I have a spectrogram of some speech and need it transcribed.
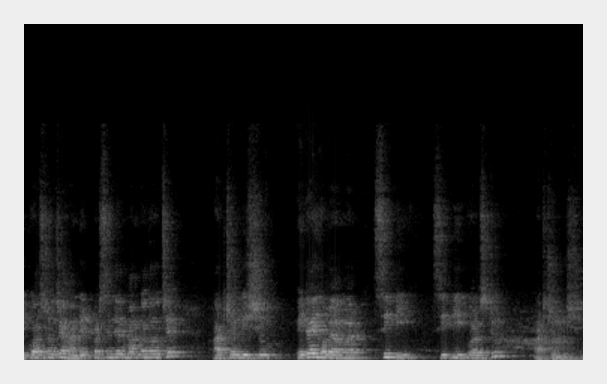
ইকুয়ালস হচ্ছে হান্ড্রেড পার্সেন্টের মান কত হচ্ছে? আটচল্লিশশো। এটাই হবে আমার সিপি সিপি ইকুয়ালস টু আটচল্লিশশো।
